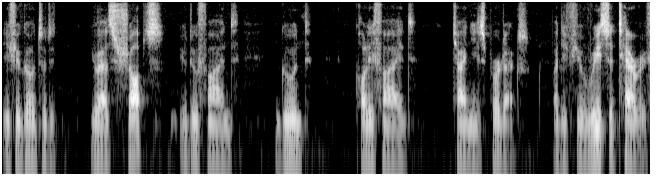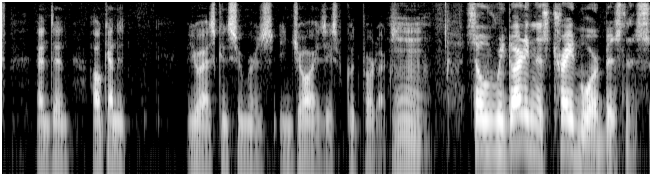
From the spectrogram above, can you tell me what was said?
if you go to the U.S. shops, you do find good, qualified Chinese products. But if you raise the tariff, and then how can it U.S. consumers enjoy these good products. Mm. So, regarding this trade war business,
